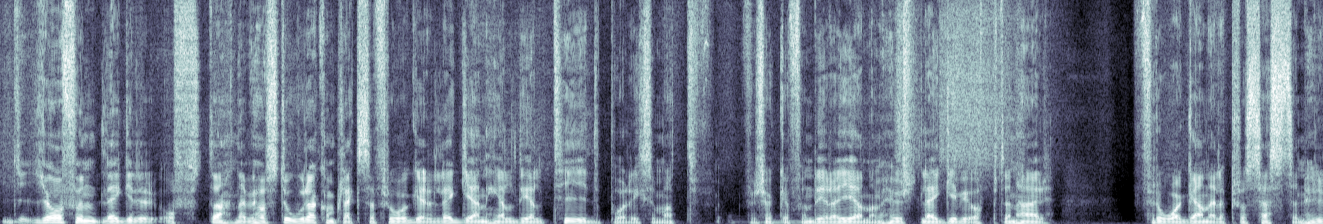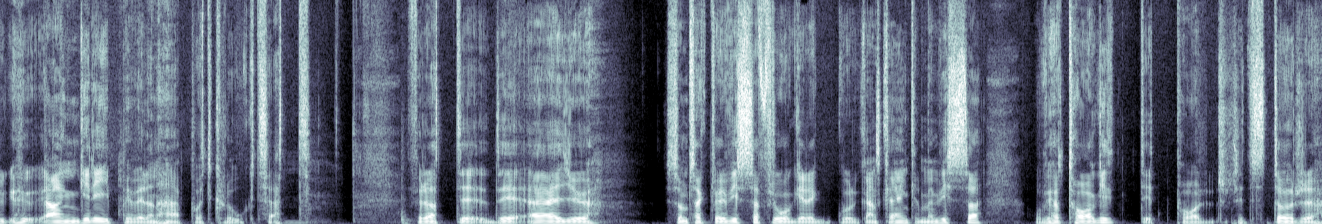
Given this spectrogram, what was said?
jag fund, lägger ofta, när vi har stora komplexa frågor, lägger en hel del tid på liksom att försöka fundera igenom hur lägger vi upp den här frågan eller processen? Hur, hur angriper vi den här på ett klokt sätt? För att det, det är ju, som sagt var, vissa frågor går ganska enkelt, men vissa, och vi har tagit ett par lite större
